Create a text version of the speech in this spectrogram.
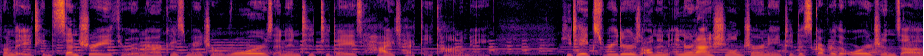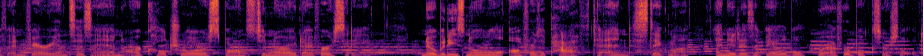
from the 18th century through America's major wars and into today's high tech economy. He takes readers on an international journey to discover the origins of and variances in our cultural response to neurodiversity. Nobody's Normal offers a path to end stigma, and it is available wherever books are sold.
